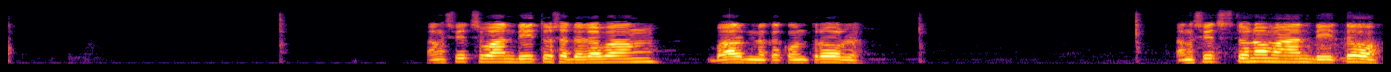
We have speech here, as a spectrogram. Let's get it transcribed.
Ang switch 1 dito sa dalawang bulb nakakontrol. Ang switch 2 naman dito.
